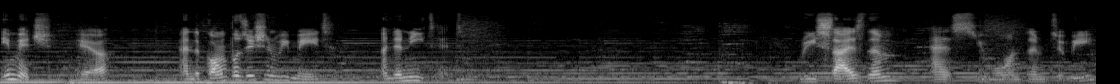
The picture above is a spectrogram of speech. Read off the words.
image here and the composition we made underneath it. Resize them as you want them to be.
